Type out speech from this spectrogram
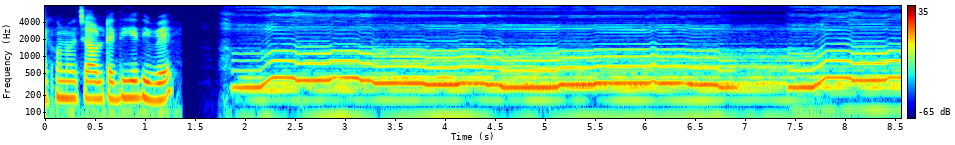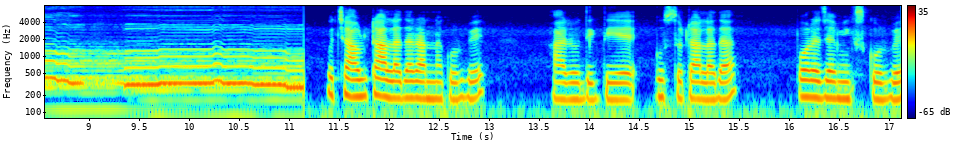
এখন ওই চাউলটা দিয়ে দিবে। ও চাউলটা আলাদা রান্না করবে আর ওদিক দিয়ে গুস্তটা আলাদা। পরে যায় মিক্স করবে।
